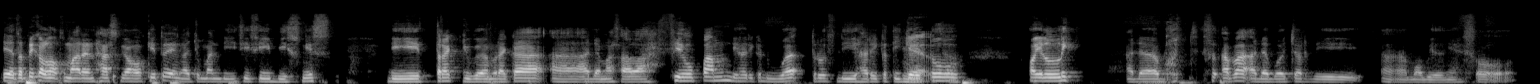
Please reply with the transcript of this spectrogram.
Ya, tapi kalau kemarin Has nggak hoki itu ya nggak cuma di sisi bisnis, di track juga mereka uh, ada masalah fuel pump di hari kedua, terus di hari ketiga Yeah, itu oil leak ada apa ada bocor di uh, mobilnya. So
